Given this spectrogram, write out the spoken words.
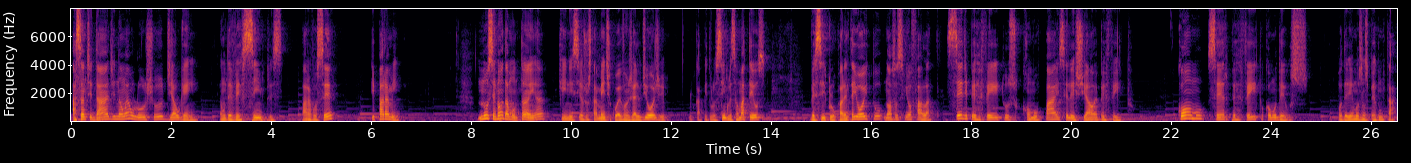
A santidade não é um luxo de alguém, é um dever simples para você e para mim. No Sermão da Montanha, que inicia justamente com o Evangelho de hoje, no capítulo 5 de São Mateus, versículo 48, Nosso Senhor fala: Sede perfeitos como o Pai Celestial é perfeito. Como ser perfeito como Deus? Poderíamos nos perguntar.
